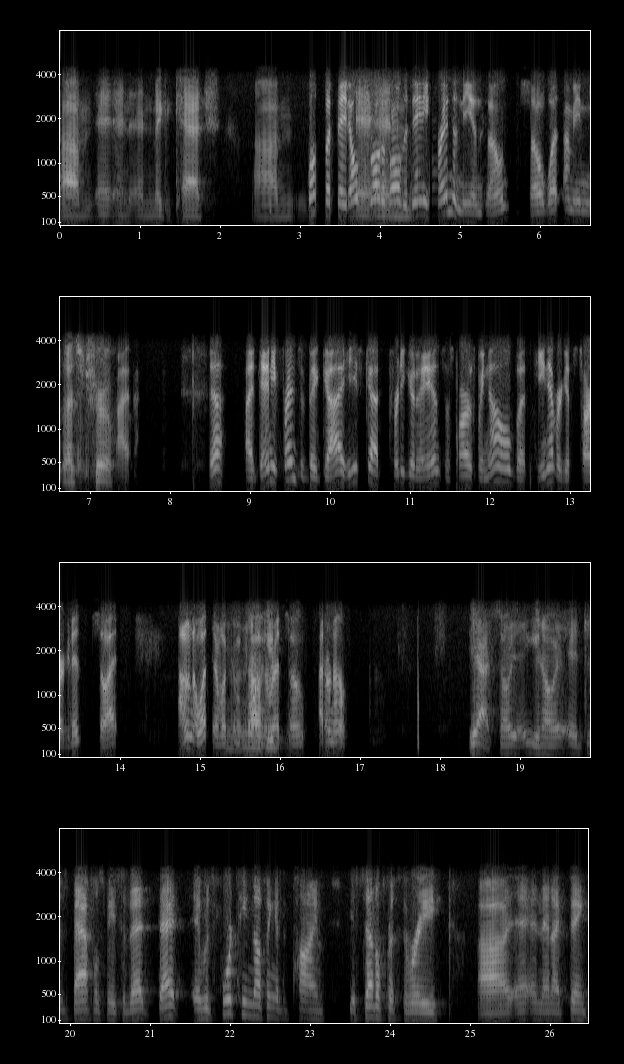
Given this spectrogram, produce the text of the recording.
um, and, and and make a catch. Um, Well, but they don't throw the ball to Danny Friend in the end zone. So what? I mean, that's true. I, yeah, uh, Danny Friend's a big guy. He's got pretty good hands as far as we know, but he never gets targeted. So I, I don't know what they're looking No, for in the he- red zone. I don't know. Yeah, so you know it, it just baffles me. So that that it was fourteen nothing at the time. You settle for three, uh, and, and then I think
